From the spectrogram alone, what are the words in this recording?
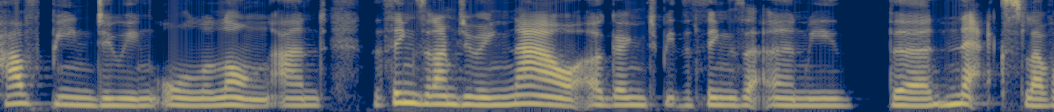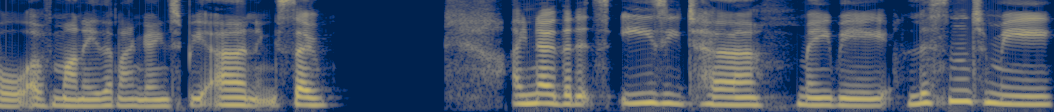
have been doing all along. And the things that I'm doing now are going to be the things that earn me the next level of money that I'm going to be earning. So I know that it's easy to maybe listen to me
